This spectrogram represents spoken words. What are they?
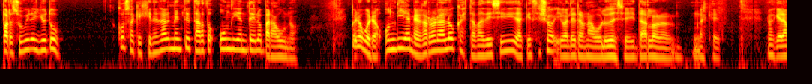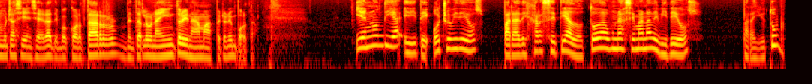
para subir a YouTube. Cosa que generalmente tardo un día entero para uno. Pero bueno, un día me agarró la loca, estaba decidida, qué sé yo, igual era una boludez editarlo, no, es que no es que era mucha ciencia, era tipo cortar, meterle una intro y nada más, pero no importa. Y en un día edité 8 videos para dejar seteado toda una semana de videos para YouTube.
